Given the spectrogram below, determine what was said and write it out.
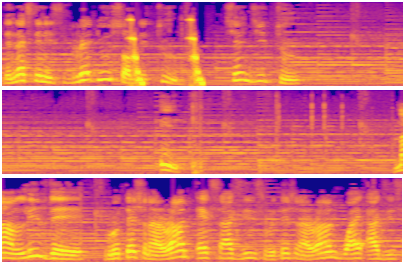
the next thing is radius of the tube. Change it to 8. Now leave the rotation around x-axis, rotation around y-axis,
